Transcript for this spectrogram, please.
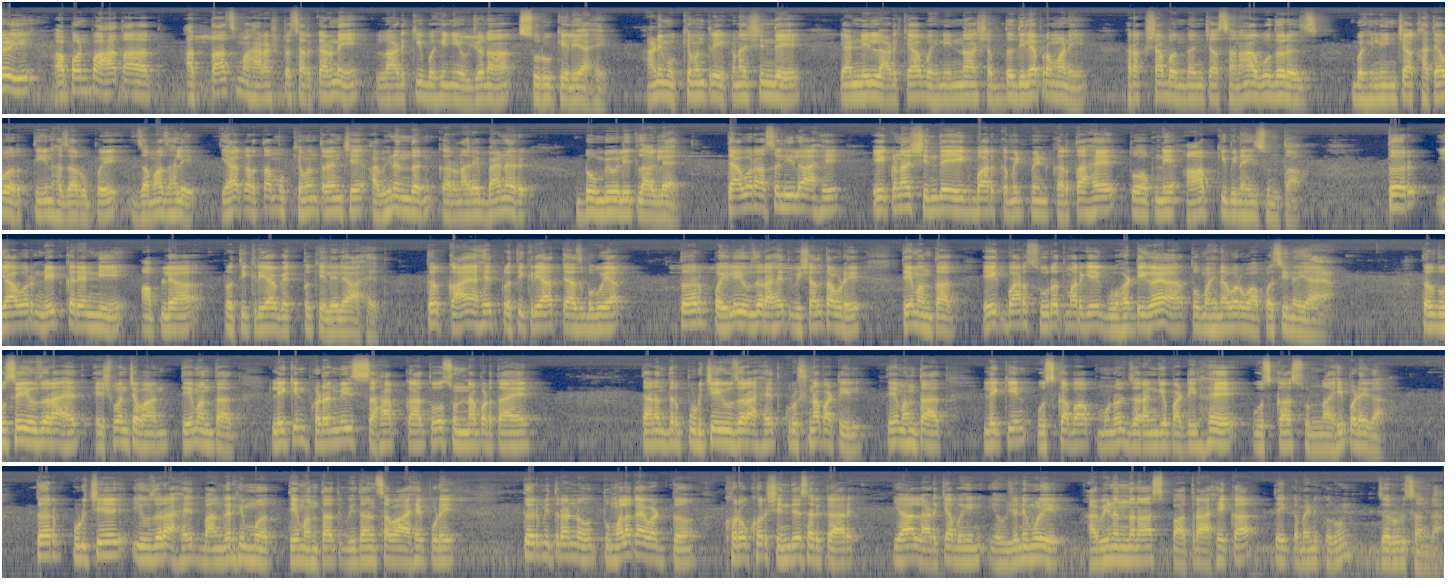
मंडळी आपण पाहत आहात आत्ताच महाराष्ट्र सरकारने लाडकी बहीण योजना सुरू केली आहे. आणि मुख्यमंत्री एकनाथ शिंदे यांनी लाडक्या बहिणींना शब्द दिल्याप्रमाणे रक्षाबंधनच्या सणाअगोदरच बहिणींच्या खात्यावर तीन हजार रुपये जमा झाले. याकरता मुख्यमंत्र्यांचे अभिनंदन करणारे बॅनर डोंबिवलीत लागले आहेत. त्यावर असं लिहिलं आहे एकनाथ शिंदे एक बार कमिटमेंट करता है तो अपने आप की भी नहीं सुनता. तर यावर नेटकऱ्यांनी आपल्या प्रतिक्रिया व्यक्त केलेल्या आहेत. तर काय आहेत प्रतिक्रिया त्याच बघूया. तर पहिले युजर आहेत विशाल तावडे. ते म्हणतात एक बार सूरत मार्गे गुवाहाटी गया तो महिनाभर वापसही नाही आया. तर दुसरे युजर आहेत यशवंत चव्हाण. ते म्हणतात लेकिन फडणवीस साहब का तो सुनना पडता आहे त्यानंतर पुढचे युजर आहेत कृष्णा पाटील. ते म्हणतात लेकिन उसका बाप मनोज जरांगे पाटील है उसका सुनना ही पडेगा. तर पुढचे युजर आहेत बांगर हिम्मत ते म्हणतात विधानसभा आहे पुढे. तर मित्रांनो तुम्हाला काय वाटतं? खरोखर शिंदे सरकार या लाडक्या बहीण योजनेमुळे अभिनंदनास पात्र आहे का? ते कमेंट करून जरूर सांगा.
